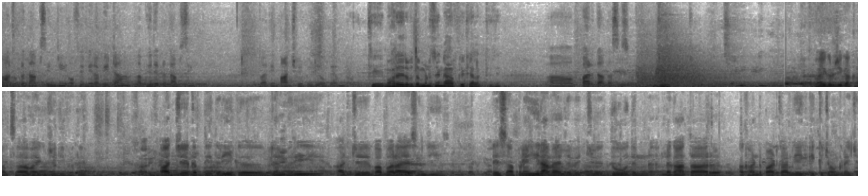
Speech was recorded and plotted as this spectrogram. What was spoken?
भानु प्रताप सिंह जी और फिर मेरा बेटा अभ्युदय प्रताप सिंह। तो आई थिंक पाँचवीं पीढ़ी हो गए हम लोग। जी महाराजा रघुदम्बन सिंह आपके क्या लगते थे ਪਰ ਦਾਦਾ ਸਸੁਰ ਵਾਹਿਗੁਰੂ ਜੀ ਕਾ ਖਾਲਸਾ, ਵਾਹਿਗੁਰੂ ਜੀ ਕੀ ਫਤਿਹ। ਅੱਜ 31 ਤਰੀਕ ਜਨਵਰੀ, ਅੱਜ ਬਾਬਾ ਰਾਇਆ ਸਿੰਘ ਜੀ ਇਸ ਆਪਣੇ ਹੀਰਾ ਮਹਿਲ ਦੇ ਵਿੱਚ ਦੋ ਦਿਨ ਲਗਾਤਾਰ ਅਖੰਡ ਪਾਠ ਕਰਨਗੇ ਇੱਕ ਚੌਂਕੜੇ 'ਚ।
